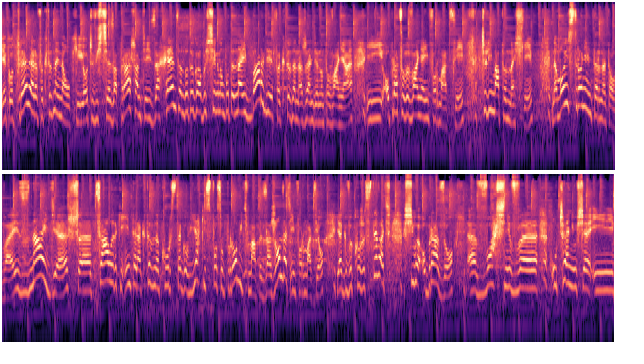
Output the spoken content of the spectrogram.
Jako trener efektywnej nauki oczywiście zapraszam Cię i zachęcam do tego, abyś sięgnął po te najbardziej efektywne narzędzie notowania i opracowywania informacji, czyli mapy myśli. Na mojej stronie internetowej znajdziesz e, cały taki interaktywny kurs tego, w jaki sposób robić mapy, zarządzać informacją, jak wykorzystywać siłę obrazu e, właśnie w uczeniu się i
